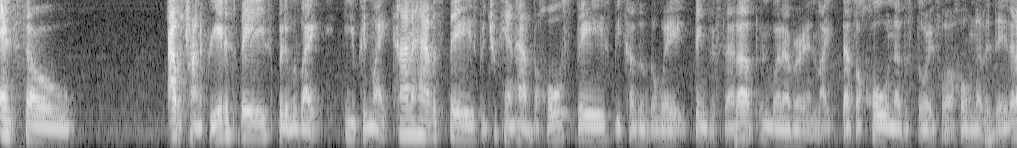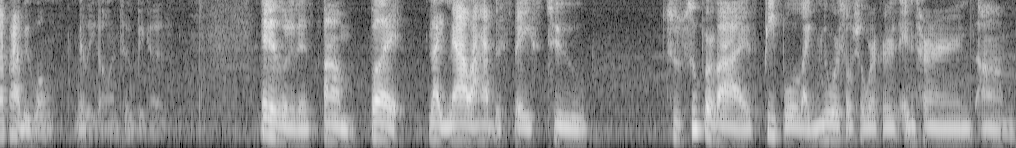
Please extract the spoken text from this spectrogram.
And so I was trying to create a space, but it was like you can like kind of have a space, but you can't have the whole space because of the way things are set up and whatever. And like that's a whole nother story for a whole nother day that I probably won't really go into because it is what it is. Um, but like now I have the space to to supervise people like newer social workers, interns, um,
